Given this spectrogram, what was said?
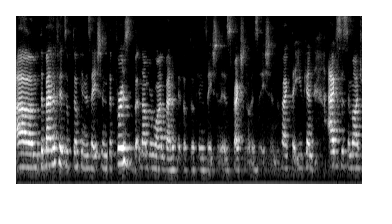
Um, the benefits of tokenization, the first number one benefit of tokenization is fractionalization. The fact that you can access a much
